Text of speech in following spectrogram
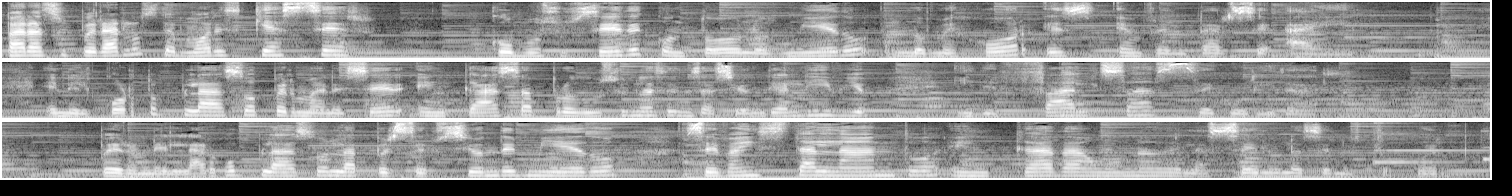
Para superar los temores, ¿qué hacer? Como sucede con todos los miedos, lo mejor es enfrentarse a él. En el corto plazo, permanecer en casa produce una sensación de alivio y de falsa seguridad. Pero en el largo plazo, la percepción de miedo se va instalando en cada una de las células de nuestro cuerpo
